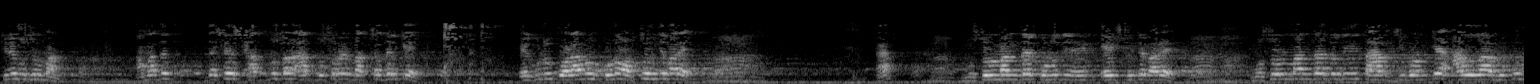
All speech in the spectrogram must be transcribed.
কিরে মুসলমান, আমাদের দেশের সাত বছর, আট বছরের বাচ্চাদেরকে এগুলো পড়ানোর কোনো অর্থ হইতে পারে? হ্যাঁ? মুসলমানদের কোনোদিন এইডস হইতে পারে? মুসলমানরা যদি তার জীবনকে আল্লাহ হুকুম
